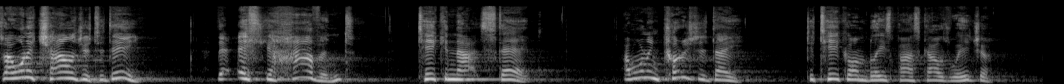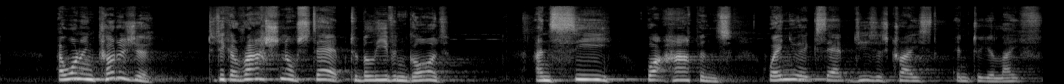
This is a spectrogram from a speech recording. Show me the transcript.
so I want to challenge you today that if you haven't taken that step, I want to encourage you today to take on Blaise Pascal's wager. I want to encourage you to take a rational step to believe in God and see what happens when you accept Jesus Christ into your life.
